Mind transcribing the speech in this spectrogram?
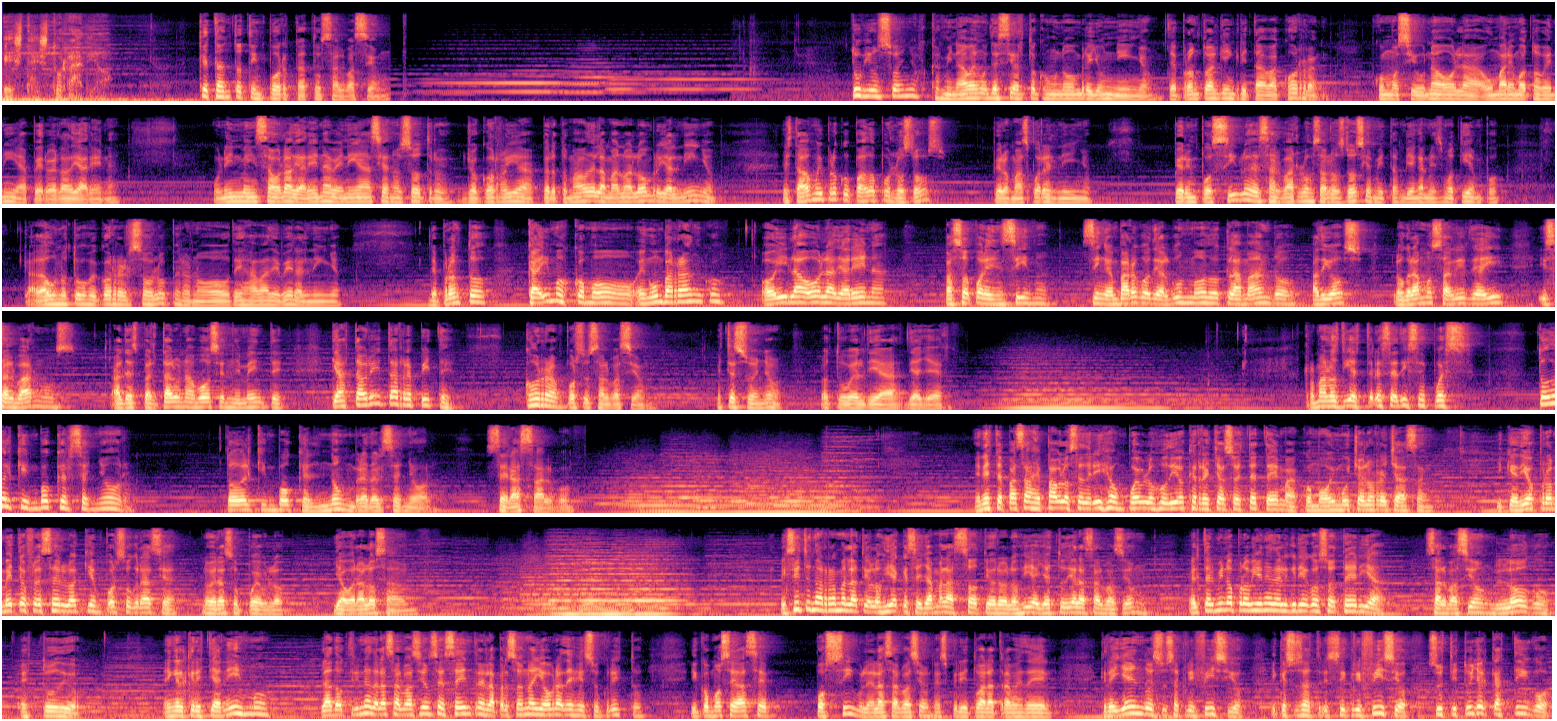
Esta es tu radio. ¿Qué tanto te importa tu salvación? Tuve un sueño, caminaba en un desierto con un hombre y un niño. De pronto alguien gritaba, corran, como si una ola, un maremoto venía, pero era de arena. Una inmensa ola de arena venía hacia nosotros. Yo corría, pero tomaba de la mano al hombre y al niño. Estaba muy preocupado por los dos, pero más por el niño. Pero imposible de salvarlos a los dos y a mí también al mismo tiempo. Cada uno tuvo que correr solo, pero no dejaba de ver al niño. De pronto caímos como en un barranco Oí la ola de arena, pasó por encima. Sin embargo, de algún modo, clamando a Dios, logramos salir de ahí y salvarnos. Al despertar una voz en mi mente que hasta ahorita repite, corran por su salvación. Este sueño lo tuve el día de ayer. Romanos 10:13 dice, pues, todo el que invoque al Señor, todo el que invoque el nombre del Señor, será salvo. En este pasaje Pablo se dirige a un pueblo judío que rechazó este tema, como hoy muchos lo rechazan, y que Dios promete ofrecerlo a quien por su gracia no era su pueblo, y ahora lo saben. Existe una rama en la teología que se llama la soteriología y estudia la salvación. El término proviene del griego soteria, salvación, logo, estudio. En el cristianismo, la doctrina de la salvación se centra en la persona y obra de Jesucristo y cómo se hace posible la salvación espiritual a través de Él, creyendo en su sacrificio y que su sacrificio sustituye el castigo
